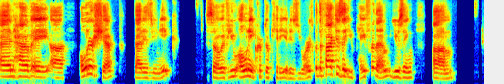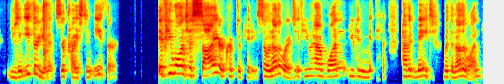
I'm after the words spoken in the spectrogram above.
and have a uh, ownership that is unique. So if you own a CryptoKitty, it is yours. But the fact is that you pay for them using um, using Ether units. They're priced in Ether. If you want to sire CryptoKitties, so in other words, if you have one, you can have it mate with another one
